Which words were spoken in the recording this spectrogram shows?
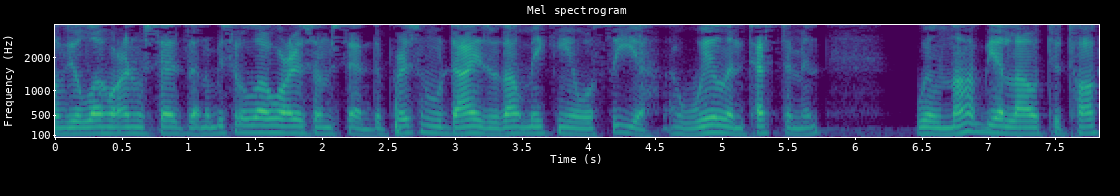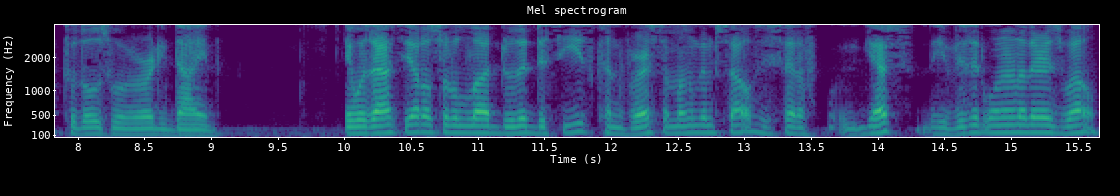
radiallahu anhu says that Nabi sallallahu alayhi wasallam said the person who dies without making a wasiyah a will and testament will not be allowed to talk to those who have already died it was asked, Ya Rasulullah, do the deceased converse among themselves? He said, Yes, they visit one another as well.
